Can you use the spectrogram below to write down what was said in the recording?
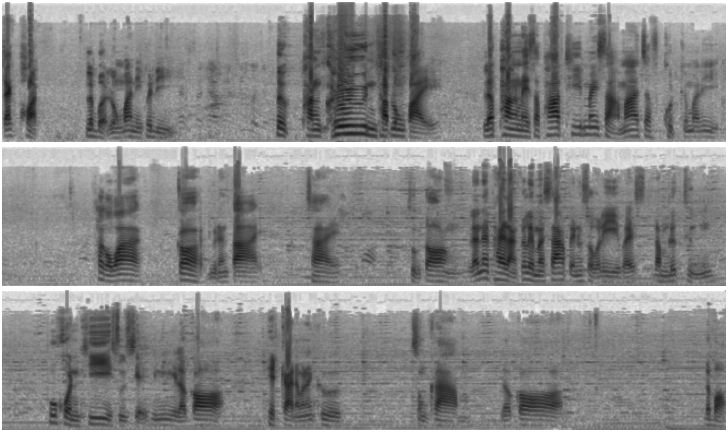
แจ็คพอตระเบิดลงบ้านนี้พอดี ตึกพังคลื่นทับลงไป แล้วพังในสภาพที่ไม่สามารถจะขุดขึ้นมาได้อีกเท่ากับว่าก็อยู่ด้านใต้ใช่ถูกต้อง แล้วในภายหลังก็เลยมาสร้างเป็นอนุสาวรีย์ไว้ลำลึกถึงผู้คนที่สูญเสียที่นี่ แล้วก็เหตุการณ์ในวันนั้นคือ สงคราม แล้วก็ระบอบ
